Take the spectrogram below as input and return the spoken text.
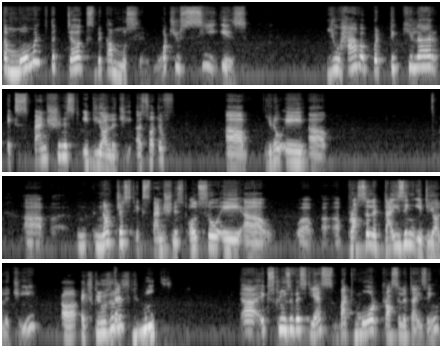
the moment the Turks become Muslim, what you see is you have a particular expansionist ideology, a sort of, uh, you know, a uh, uh, not just expansionist, also a, uh, uh, a proselytizing ideology Uh, exclusivist. uh, exclusivist, yes, but more proselytizing,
